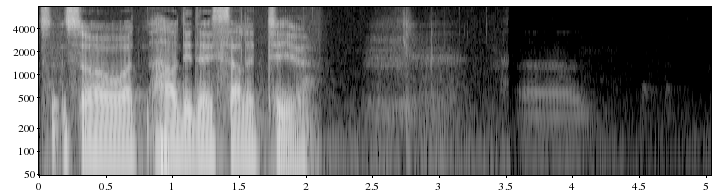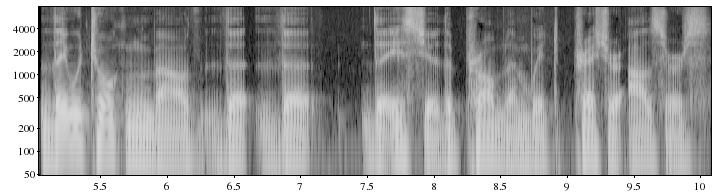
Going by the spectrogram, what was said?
So, so what, how did they sell it to you? They were talking about the the the issue, the problem with pressure ulcers,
